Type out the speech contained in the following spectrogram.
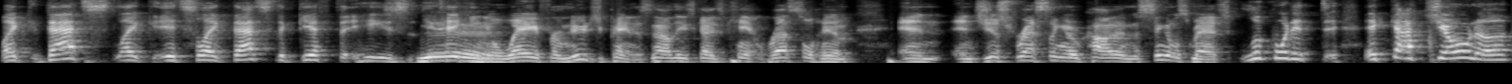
Like that's like it's like that's the gift that he's Yeah. taking away from New Japan is now these guys can't wrestle him and and just wrestling Okada in a singles match. Look what it it got Jonah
